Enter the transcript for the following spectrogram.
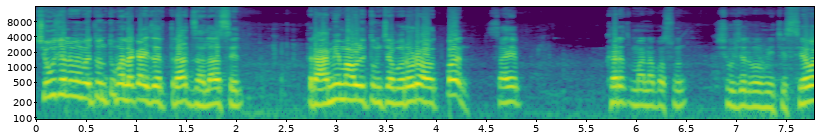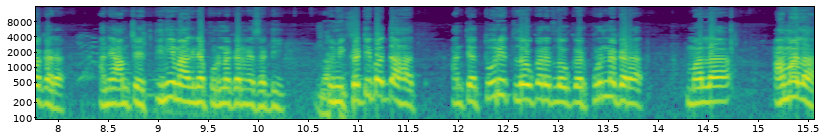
शिवजन्मभूमीतून तुम्हाला काही जर त्रास झाला असेल तर आम्ही मावळी तुमच्या बरोबर आहोत. पण साहेब खरंच मनापासून शिवजन्मभूमीची सेवा करा. आणि आमच्या तिन्ही मागण्या पूर्ण करण्यासाठी तुम्ही कटिबद्ध आहात. आणि त्या त्वरित लवकरात लवकर पूर्ण करा. मला आम्हाला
